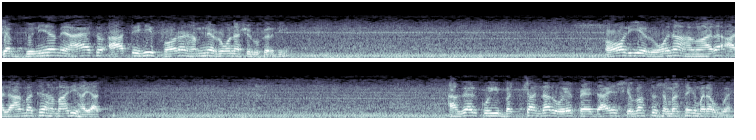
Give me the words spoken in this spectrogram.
جب دنیا میں آئے تو آتے ہی فوراً ہم نے رونا شروع کر دی اور یہ رونا ہمارا علامت ہے، ہماری حیات۔ کی اگر کوئی بچہ نہ روئے، پیدائش کے وقت تو سمجھتے کہ مرا ہوا ہے۔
